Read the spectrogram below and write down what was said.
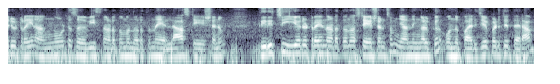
ഒരു ട്രെയിൻ അങ്ങോട്ട് സർവീസ് നടത്തുമ്പോൾ നിർത്തുന്ന എല്ലാ സ്റ്റേഷനും തിരിച്ച് ഈ ഒരു ട്രെയിൻ നടത്തുന്ന സ്റ്റേഷൻസും ഞാൻ നിങ്ങൾക്ക് ഒന്ന് പരിചയപ്പെടുത്തി തരാം.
